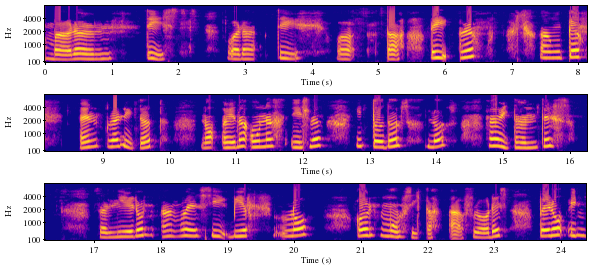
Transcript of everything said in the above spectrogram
Barantis, Barantis, aunque en realidad no era una isla y todos los habitantes salieron a recibirlo con música a flores, pero en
